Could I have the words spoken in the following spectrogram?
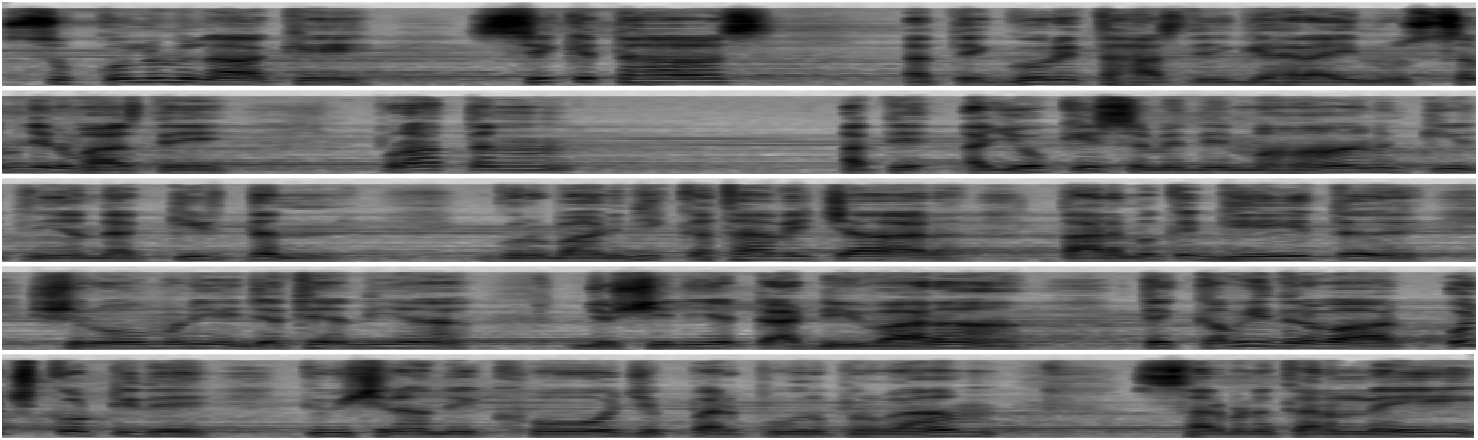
ਸੋ ਮਿਲਾ ਕੇ ਸਿੱਖ ਇਤਿਹਾਸ ਅਤੇ ਗੁਰ ਇਤਿਹਾਸ ਦੀ ਗਹਿਰਾਈ ਨੂੰ ਸਮਝਣ ਵਾਸਤੇ ਪੁਰਾਤਨ ਅਤੇ ਅਯੋਕੇ ਸਮੇਂ ਦੇ ਮਹਾਨ ਕੀਰਤਨੀਆਂ ਦਾ ਕੀਰਤਨ, ਗੁਰਬਾਣੀ ਦੀ ਕਥਾ ਵਿਚਾਰ, ਧਾਰਮਿਕ ਗੀਤ, ਸ਼੍ਰੋਮਣੀ ਜਥਿਆਂ ਦੀਆਂ ਜੋਸ਼ੀਲੀਆਂ ਢਾਡੀ ਵਾਰਾਂ ਤੇ ਕਵੀ ਦਰਬਾਰ ਉੱਚ ਕੋਟੀ ਦੇ ਕਵੀਸ਼ਰਾਂ ਦੇ ਖੋਜ ਭਰਪੂਰ ਪ੍ਰੋਗਰਾਮ ਸਰਵਣ ਕਰਨ ਲਈ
